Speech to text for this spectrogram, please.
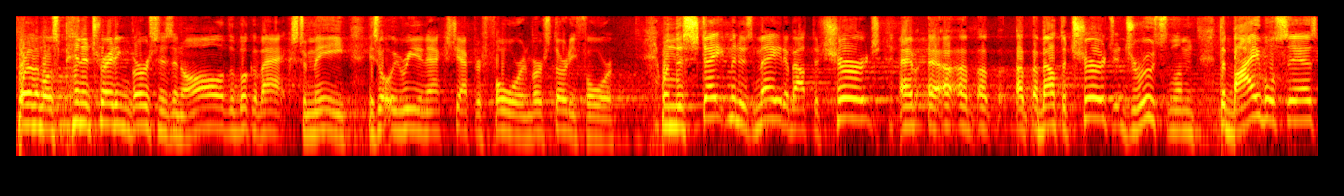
One of the most penetrating verses in all of the book of Acts to me is what we read in Acts chapter 4 and verse 34. When the statement is made about the church, uh, uh, uh, about the church at Jerusalem, the Bible says,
